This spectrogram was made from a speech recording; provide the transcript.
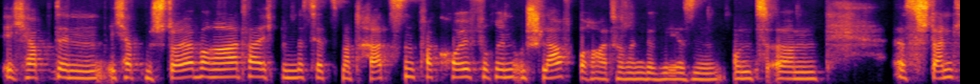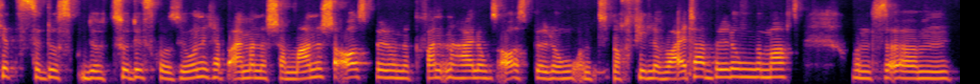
ich habe den, ich habe einen Steuerberater, ich bin bis jetzt Matratzenverkäuferin und Schlafberaterin gewesen und ähm, es stand jetzt zur, Dis zur Diskussion. Ich habe einmal eine schamanische Ausbildung, eine Quantenheilungsausbildung und noch viele Weiterbildungen gemacht. Und ähm,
